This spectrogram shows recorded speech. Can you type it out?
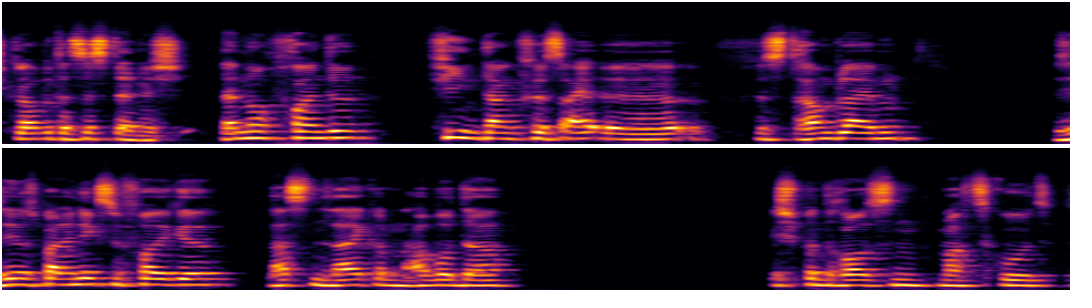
ich glaube, das ist der nicht. Dennoch, Freunde, vielen Dank fürs, äh, fürs Dranbleiben. Wir sehen uns bei der nächsten Folge. Lasst ein Like und ein Abo da. Ich bin draußen, macht's gut.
